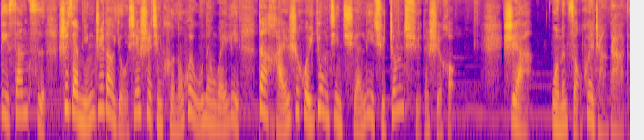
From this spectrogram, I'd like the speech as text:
第三次是在明知道有些事情可能会无能为力，但还是会用尽全力去争取的时候。是啊，我们总会长大的。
